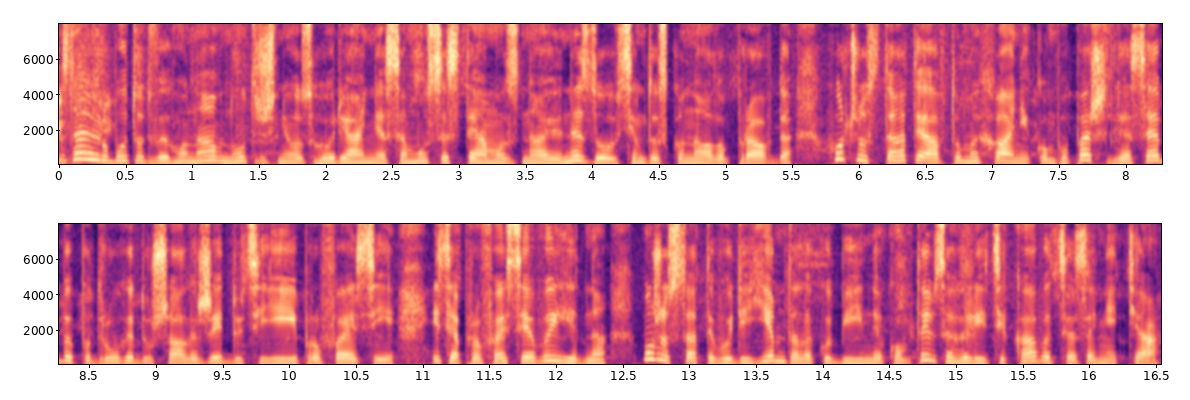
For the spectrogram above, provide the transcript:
Знаю роботу двигуна, внутрішнього згоряння, саму систему знаю. Не зовсім досконало, правда. Хочу стати автомеханіком. По-перше, для себе, по-друге, душа лежить до цієї професії. І ця професія вигідна. Можу стати водієм, далекобійником. Та й взагалі цікаве це заняття.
